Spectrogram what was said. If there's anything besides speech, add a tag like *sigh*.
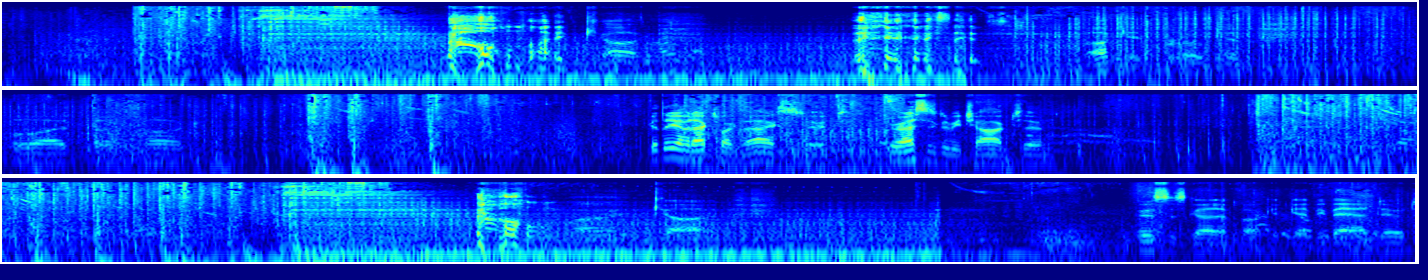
Oh my god. *laughs* this is fucking broken. What the fuck? Good thing you have an Xbox X, dude. Your ass is gonna be chalked soon. *laughs* oh my god. This is gonna fucking get me bad, dude.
